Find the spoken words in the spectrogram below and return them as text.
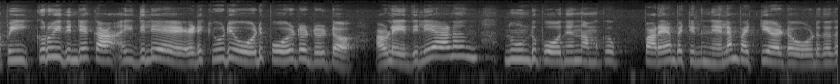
അപ്പോൾ ഈ ഇക്കുറു ഇതിന്റെ കാ ഇതിൽ ഇടയ്ക്കൂടി ഓടി പോയിട്ടുണ്ട് കേട്ടോ. അവൾ എതിലെയാണ് നൂണ്ടു പോകുന്നതെന്ന് നമുക്ക് പറയാൻ പറ്റില്ല. നിലം പറ്റിയാട്ടോ ഓടുന്നത്.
